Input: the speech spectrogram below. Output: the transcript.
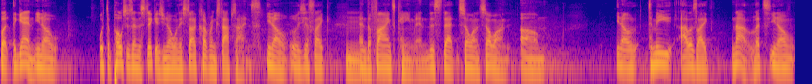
But again, you know, with the posters and the stickers, you know, when they started covering stop signs, you know, it was just like, and the fines came, and this, that, so on and so on. Um, you know, to me, I was like, nah, let's, you know,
